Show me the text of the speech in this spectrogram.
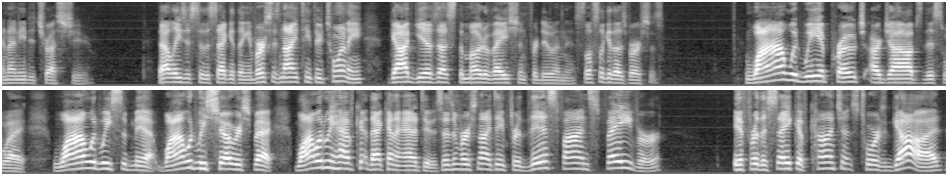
and I need to trust you. That leads us to the second thing. In verses 19 through 20, God gives us the motivation for doing this. Let's look at those verses. Why would we approach our jobs this way? Why would we submit? Why would we show respect? Why would we have that kind of attitude? It says in verse 19, For this finds favor if for the sake of conscience towards God,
